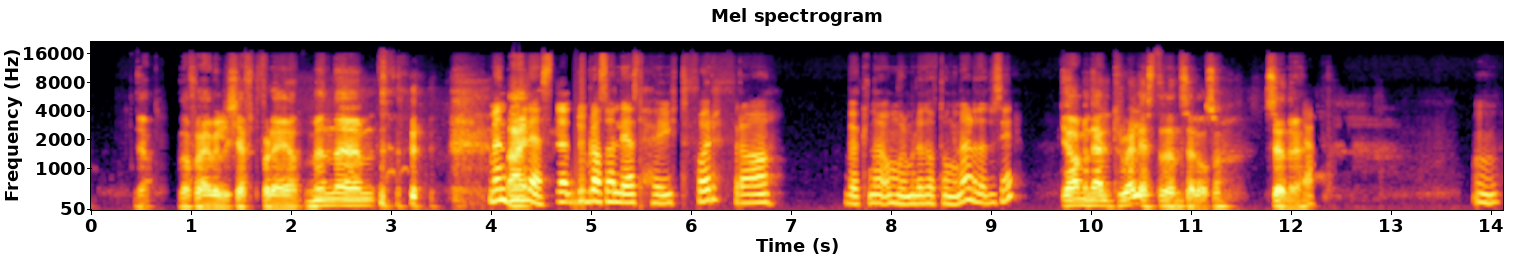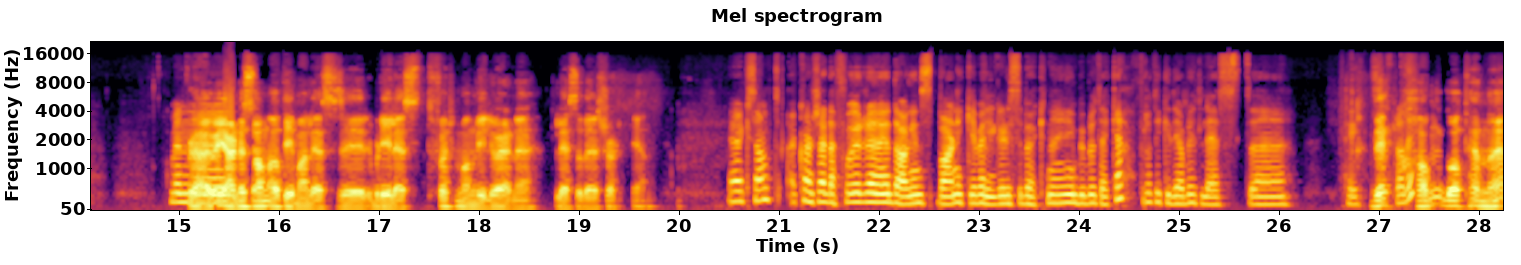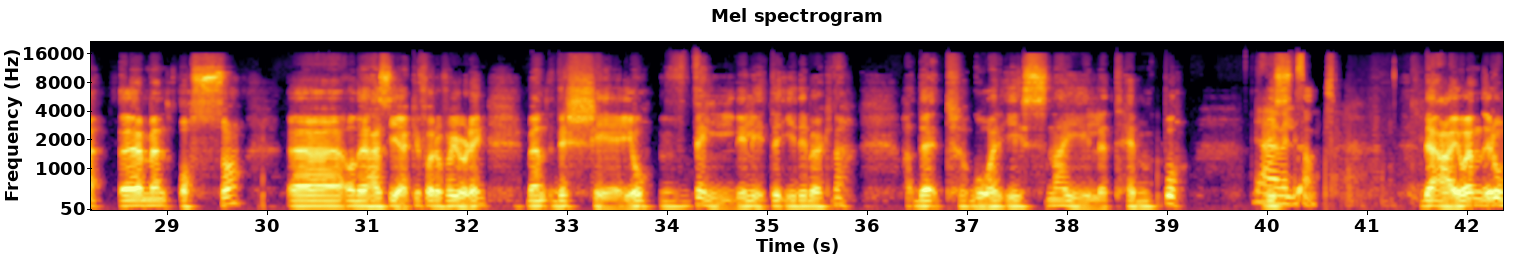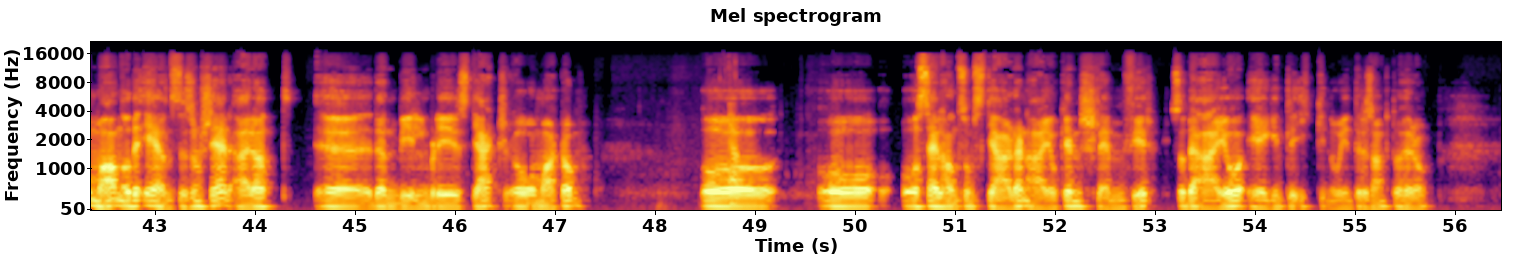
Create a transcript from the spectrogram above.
Ja, da får jeg vel kjeft for det igjen. Men uh, Men du leste Du ble altså lest høyt for fra bøkene om mormor og de åtte ungene, er det det du sier? Ja, men jeg tror jeg leste den selv også. Senere. Ja. Mm. Men For det er jo eh, gjerne sånn at de man leser, blir lest for, man vil jo gjerne lese det sjøl igjen. Ja, ikke sant? Kanskje det er derfor eh, dagens barn ikke velger disse bøkene i biblioteket? For at ikke de har blitt lest uh, høyt Det fra dem? kan godt hende, uh, men også uh, Og det her sier jeg ikke for å få juling, men det skjer jo veldig lite i de bøkene. Det går i snegletempo. Det er hvis- veldig sant. Det er jo en roman, og det eneste som skjer, er at eh, den bilen blir stjålet og malt om. Og, Ja. og, og selv han som stjeler den, er jo ikke en slem fyr. Så det er jo egentlig ikke noe interessant å høre om.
